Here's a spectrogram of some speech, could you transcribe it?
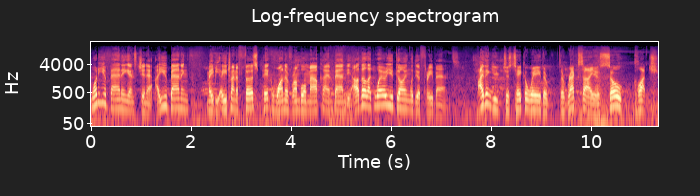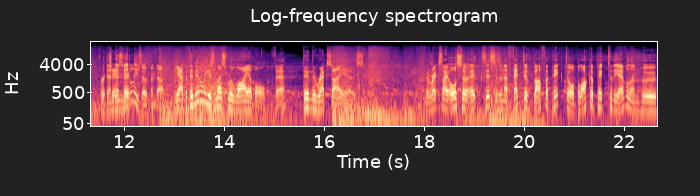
what are you banning against Jin Air? Are you banning maybe, are you trying to first pick one of Rumble and Maokai and ban the other? Like, where are you going with your three bans? I think you just take away the the Rek'Sai is so clutch for But then Chaser. the Nidalee opened up. yeah, but the Nidalee is less reliable Fair. than the Rek'Sai is. And the Rek'Sai also exists as an effective buffer pick or blocker pick to the Evelynn, who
